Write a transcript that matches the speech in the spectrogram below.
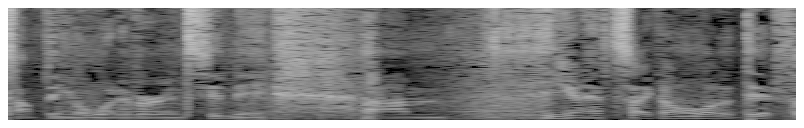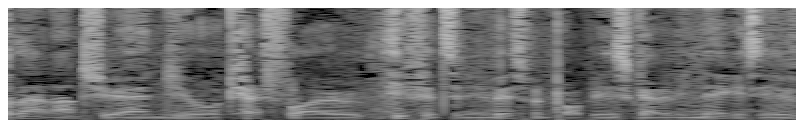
something or whatever in Sydney. Um, you're going to have to take on a lot of debt for that, aren't you? And your cash flow, if it's an investment property, is going to be negative.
